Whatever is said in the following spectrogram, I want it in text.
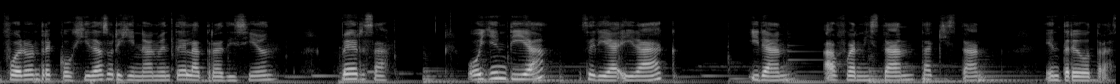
fueron recogidas originalmente de la tradición persa. Hoy en día sería Irak, Irán, Afganistán, Pakistán, entre otras,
